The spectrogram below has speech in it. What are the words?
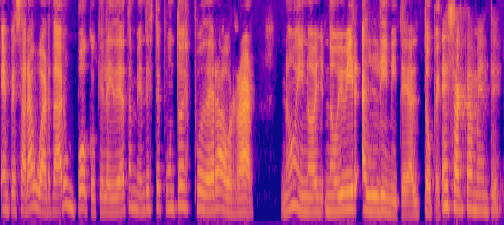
empezar a guardar un poco, que la idea también de este punto es poder ahorrar, ¿no? Y no, no vivir al límite, al tope. Exactamente.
